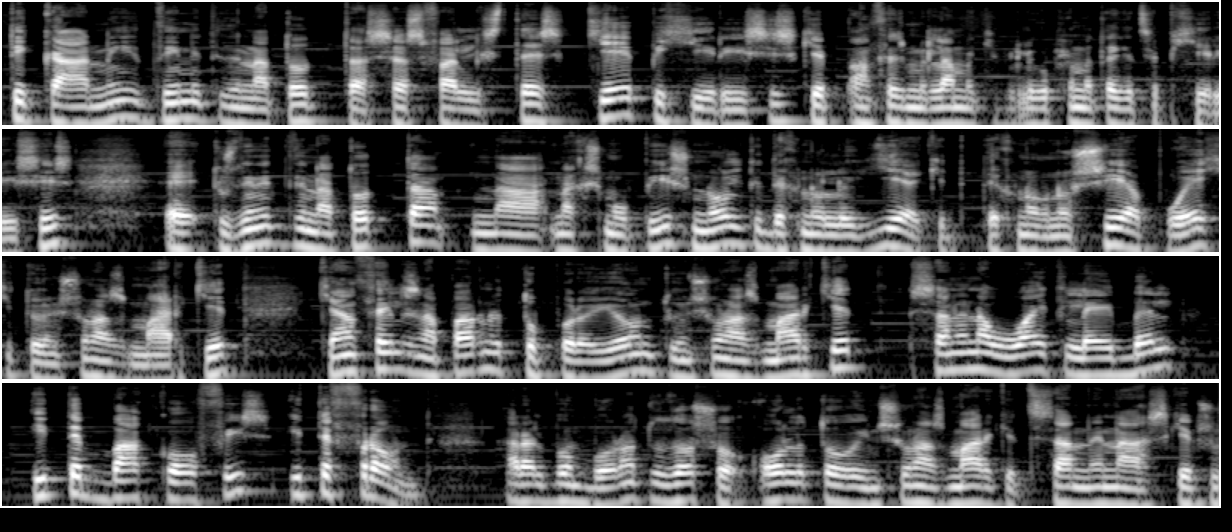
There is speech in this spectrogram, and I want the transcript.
τι κάνει, δίνει τη δυνατότητα σε ασφαλιστές και επιχειρήσεις και αν θες μιλάμε και λίγο πιο μετά για τις επιχειρήσεις ε, τους δίνει τη δυνατότητα να, να χρησιμοποιήσουν όλη την τεχνολογία και την τεχνογνωσία που έχει το insurance market και αν θέλεις να πάρουν το προϊόν του insurance market σαν ένα white label είτε back office είτε front. Άρα λοιπόν μπορώ να του δώσω όλο το insurance market σαν ένα σκέψου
